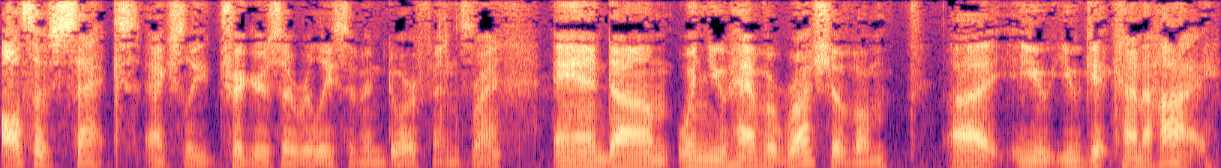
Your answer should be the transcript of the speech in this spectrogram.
Also, sex actually triggers a release of endorphins. Right. And um, when you have a rush of them, uh, you you get kind of high.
